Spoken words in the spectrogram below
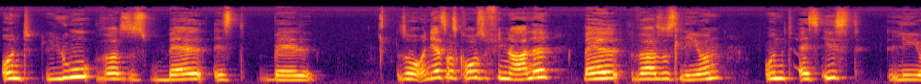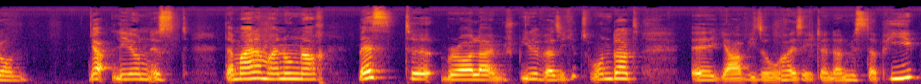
Und Lou versus Bell ist Bell. So, und jetzt das große Finale. Bell versus Leon. Und es ist Leon. Ja, Leon ist der meiner Meinung nach beste Brawler im Spiel, wer sich jetzt wundert. Äh, ja, wieso heiße ich denn dann Mr. P?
